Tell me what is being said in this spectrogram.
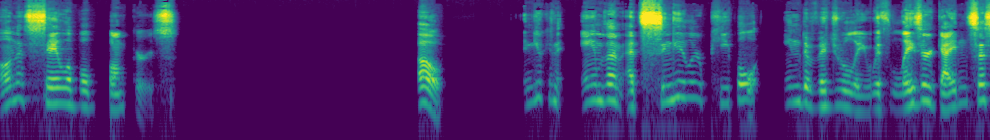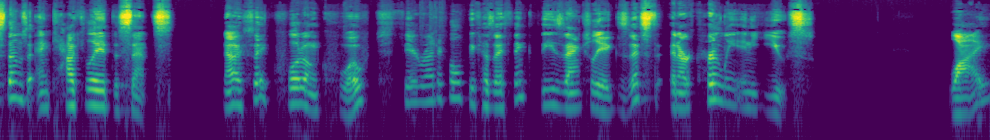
unassailable bunkers. Oh, and you can aim them at singular people individually with laser guidance systems and calculated descents. Now, I say quote unquote theoretical because I think these actually exist and are currently in use. Why?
